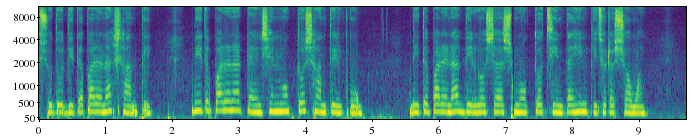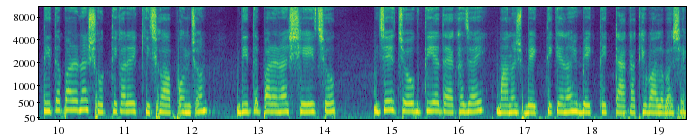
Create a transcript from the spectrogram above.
শুধু দিতে পারে না শান্তি। দিতে পারে না টেনশন মুক্ত শান্তির ঘুম। দিতে পারে না দীর্ঘশ্বাস মুক্ত চিন্তাহীন কিছুটা সময়। দিতে পারে না সত্যিকারের কিছু আপনজন। দিতে পারে না সেই চোখ। যে চোখ দিয়ে দেখা যায় মানুষ ব্যক্তিকে নয়, ব্যক্তির টাকাকে ভালোবাসে।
